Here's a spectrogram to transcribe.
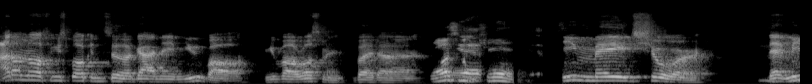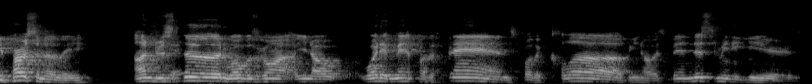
I, don't know if you've spoken to a guy named Yuval, Yuval Rossman, but uh, Rossman, yeah. he made sure that me personally understood yeah. what was going you know, what it meant for the fans, for the club. You know, it's been this many years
